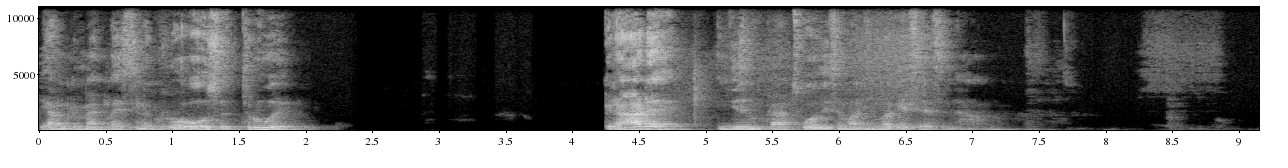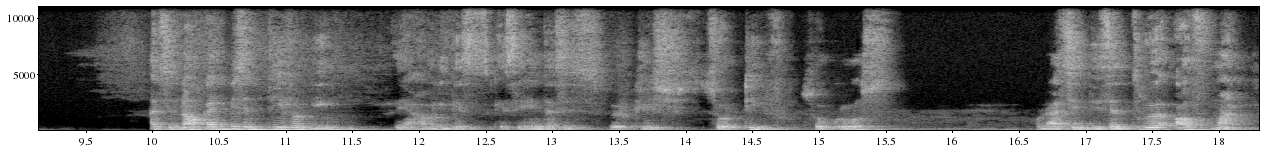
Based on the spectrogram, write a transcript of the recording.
Die haben gemerkt, da ist eine große Truhe. Gerade in diesem Platz, wo diese Mann immer gesessen haben. Als sie noch ein bisschen tiefer ging, sie haben gesehen, das ist wirklich so tief, so groß. Und als sie diese Truhe aufmachten,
